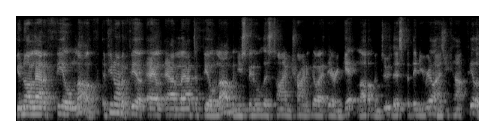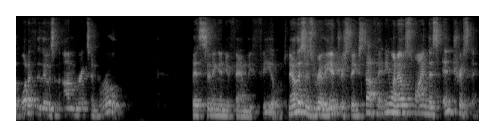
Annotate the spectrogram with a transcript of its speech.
You're not allowed to feel love. If you're not feel, allowed to feel love and you spend all this time trying to go out there and get love and do this, but then you realize you can't feel it. What if there was an unwritten rule that's sitting in your family field? Now, this is really interesting stuff. Anyone else find this interesting?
